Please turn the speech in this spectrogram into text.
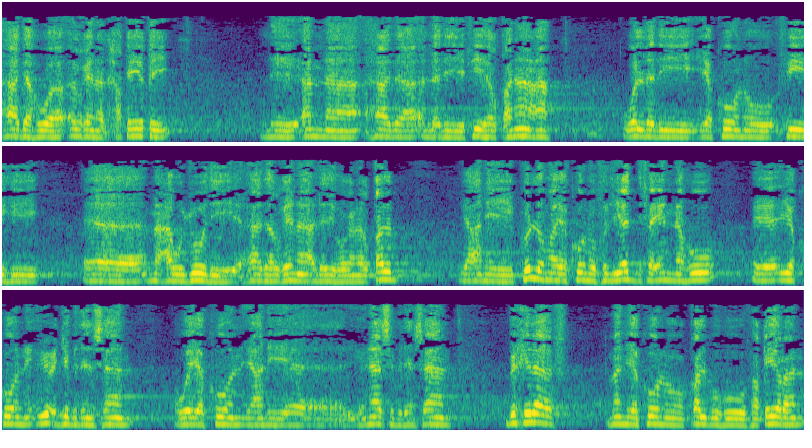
هذا هو الغنى الحقيقي لأن هذا الذي فيه القناعة والذي يكون فيه مع وجود هذا الغنى الذي هو غنى القلب يعني كل ما يكون في اليد فإنه يكون يعجب الإنسان ويكون يعني يناسب الإنسان. بخلاف من يكون قلبه فقيرا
